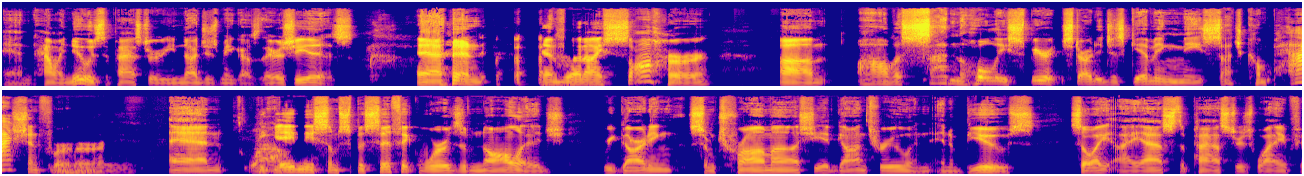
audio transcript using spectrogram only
and how I knew is the pastor, he nudges me, goes, There she is. And and, and when I saw her, um, all of a sudden the Holy Spirit started just giving me such compassion for her. And Wow. he gave me some specific words of knowledge regarding some trauma she had gone through and, and abuse. So I, I asked the pastor's wife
